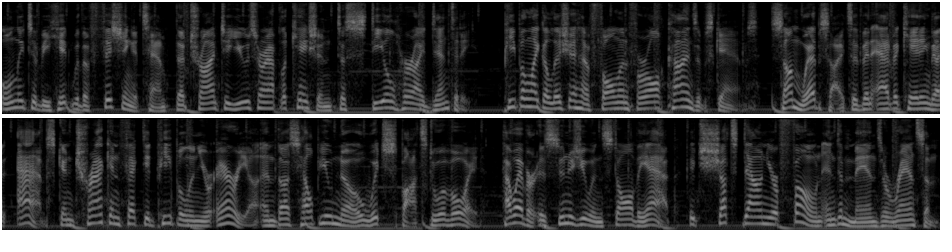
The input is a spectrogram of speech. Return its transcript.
only to be hit with a phishing attempt that tried to use her application to steal her identity. People like Alicia have fallen for all kinds of scams. Some websites have been advocating that apps can track infected people in your area and thus help you know which spots to avoid. However, as soon as you install the app, it shuts down your phone and demands a ransom.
